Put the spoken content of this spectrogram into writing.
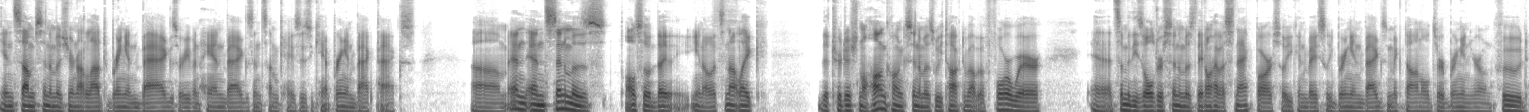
in some cinemas you're not allowed to bring in bags or even handbags. In some cases you can't bring in backpacks. Um, and and cinemas also they you know it's not like the traditional Hong Kong cinemas we talked about before where at uh, some of these older cinemas they don't have a snack bar so you can basically bring in bags of McDonald's or bring in your own food.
